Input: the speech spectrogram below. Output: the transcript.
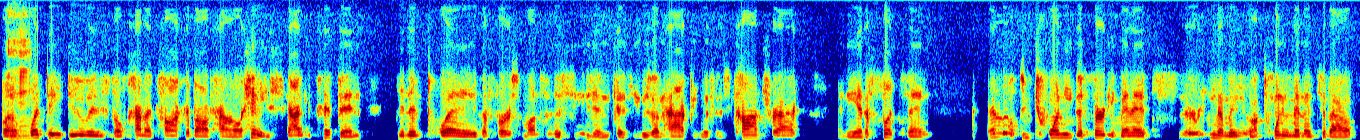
But Mhm. what they do is they'll kind of talk about how, hey, Scottie Pippen didn't play the first month of the season because he was unhappy with his contract and he had a foot thing. And they'll do 20 to 30 minutes, or you know maybe about 20 minutes about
